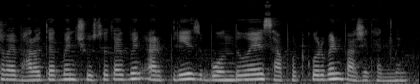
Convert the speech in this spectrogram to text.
সবাই ভালো থাকবেন, সুস্থ থাকবেন, আর প্লিজ বন্ধু হয়ে সাপোর্ট করবেন, পাশে থাকবেন।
